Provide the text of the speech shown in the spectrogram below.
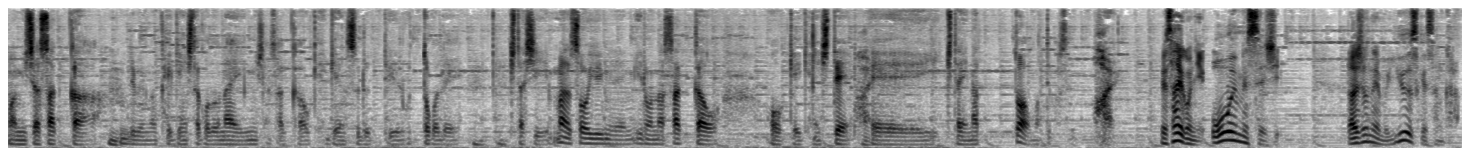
まあ、ミシャサッカー、うん自分が経験したことないミシャサッカーを経験するっていうところで来たし、まあ、そういう意味でいろんなサッカーをを経験して、はいえー行きたいなとは思ってます。はい。で、最後に応援メッセージ。ラジオネームゆうすけさんから。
